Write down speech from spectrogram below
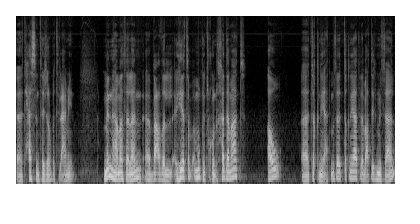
تحسن تجربة العميل. منها مثلا آه، بعض ال... هي ممكن تكون خدمات أو آه، تقنيات مثل التقنيات اللي بعطيك مثال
